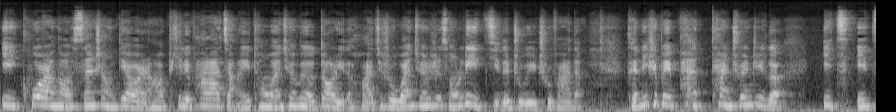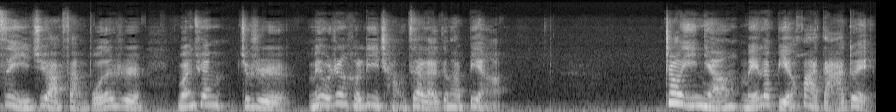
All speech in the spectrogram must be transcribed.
一哭二闹三上吊啊，然后噼里啪啦讲了一通完全没有道理的话，就是完全是从利己的主义出发的，肯定是被探探春这个一字一字一句啊反驳的是完全就是没有任何立场再来跟他辩啊。赵姨娘没了别话答对，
